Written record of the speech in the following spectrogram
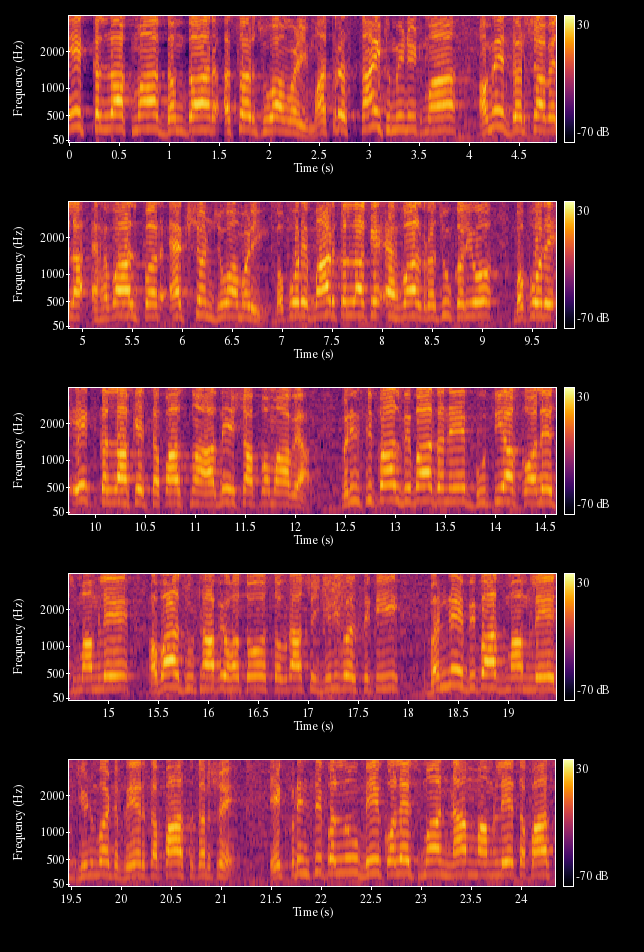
એક કલાકમાં દમદાર અસર જોવા મળી માત્ર સાઠ મિનિટમાં અમે દર્શાવેલા અહેવાલ પર એક્શન જોવા મળી બપોરે બાર કલાકે અહેવાલ રજૂ કર્યો બપોરે એક કલાકે તપાસના આદેશ આપવામાં આવ્યા પ્રિન્સિપાલ વિવાદ અને ભૂતિયા કોલેજ મામલે અવાજ ઉઠાવ્યો હતો. સૌરાષ્ટ્ર યુનિવર્સિટી બંને વિવાદ મામલે ઝીણવટભેર તપાસ કરશે. એક પ્રિન્સિપલનું બે કોલેજમાં નામ મામલે તપાસ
